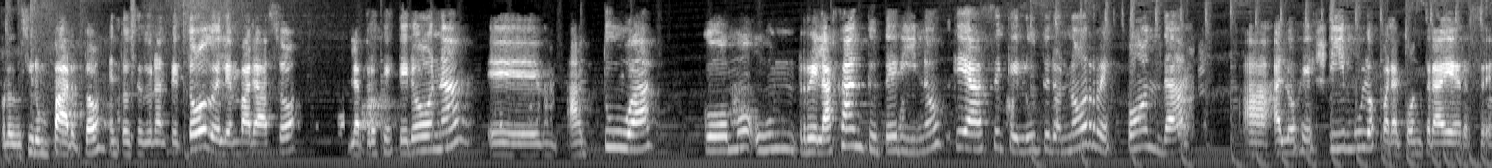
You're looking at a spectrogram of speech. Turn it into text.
producir un parto, entonces durante todo el embarazo la progesterona eh, actúa como un relajante uterino que hace que el útero no responda a, los estímulos para contraerse.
